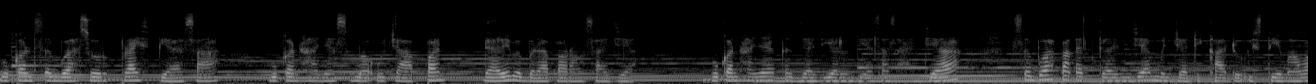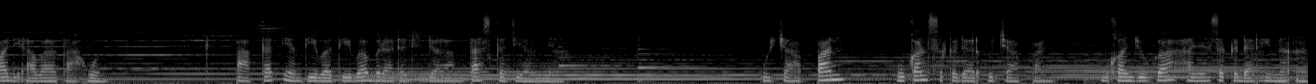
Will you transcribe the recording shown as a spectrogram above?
Bukan sebuah surprise biasa, bukan hanya sebuah ucapan dari beberapa orang saja, bukan hanya kejadian biasa saja, sebuah paket ganja menjadi kado istimewa di awal tahun. Paket yang tiba-tiba berada di dalam tas kecilnya. Ucapan bukan sekedar ucapan, bukan juga hanya sekedar hinaan.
